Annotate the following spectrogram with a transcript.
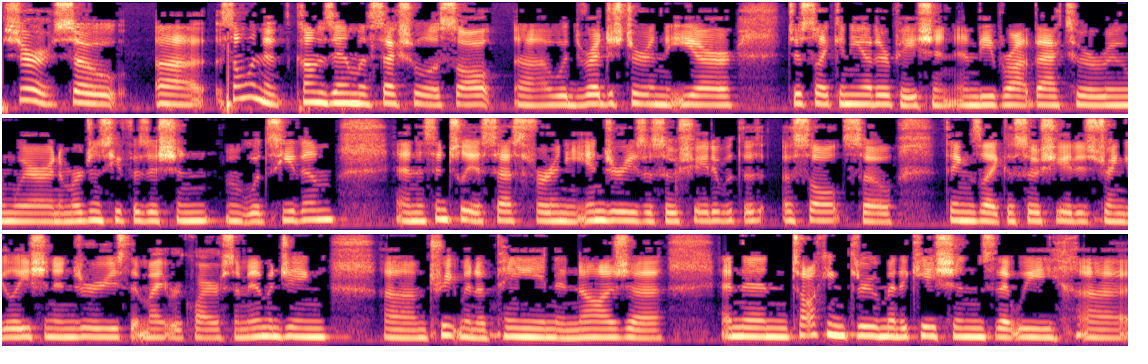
Sure. So, uh, someone that comes in with sexual assault uh, would register in the ER just like any other patient and be brought back to a room where an emergency physician would see them and essentially assess for any injuries associated with the assault. So, things like associated strangulation injuries that might require some imaging, um, treatment of pain and nausea, and then talking through medications that we uh,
